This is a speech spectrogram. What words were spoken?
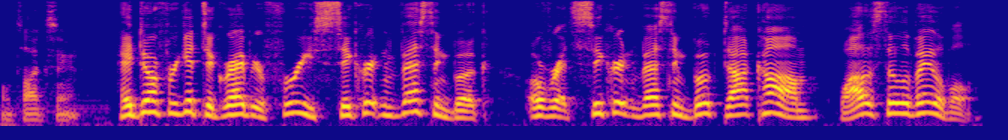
We'll talk soon. Hey, don't forget to grab your free secret investing book over at secretinvestingbook.com while it's still available.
